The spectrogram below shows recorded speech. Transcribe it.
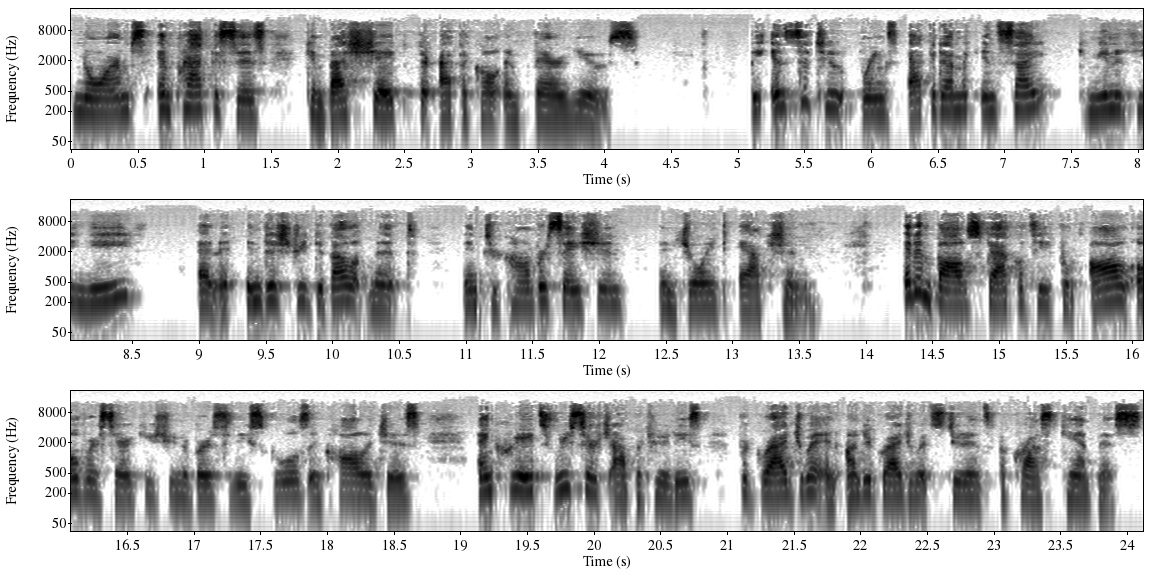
norms, and practices can best shape their ethical and fair use. The Institute brings academic insight, community need, and industry development into conversation and joint action. It involves faculty from all over Syracuse University schools and colleges and creates research opportunities for graduate and undergraduate students across campus.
